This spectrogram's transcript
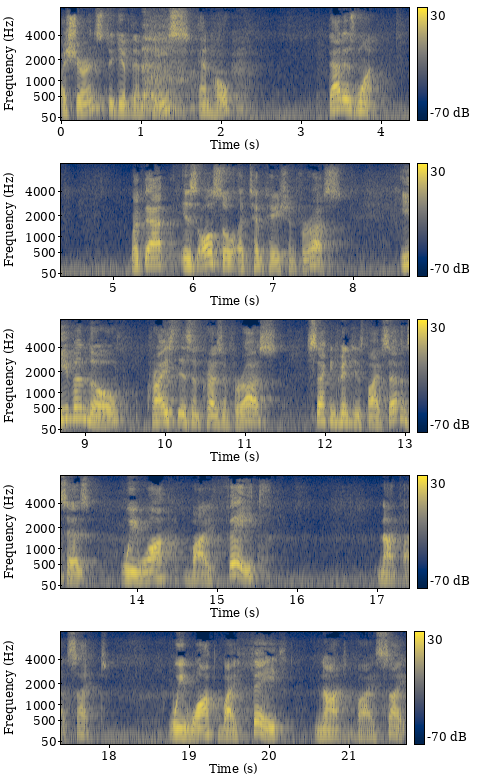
assurance, to give them peace and hope. That is one. But that is also a temptation for us. Even though Christ isn't present for us, 2 Corinthians 5 7 says, we walk by faith, not by sight. We walk by faith, not by sight.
